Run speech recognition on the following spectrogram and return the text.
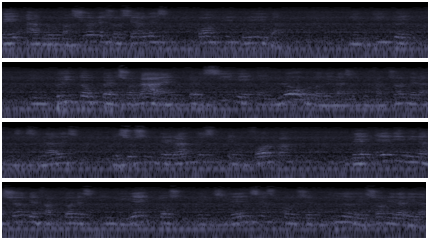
de agrupaciones sociales constituidas. Intuito personae persigue el logro de la satisfacción de las necesidades de sus integrantes en forma de eliminación de factores indirectos de incidencias con sentido de solidaridad,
